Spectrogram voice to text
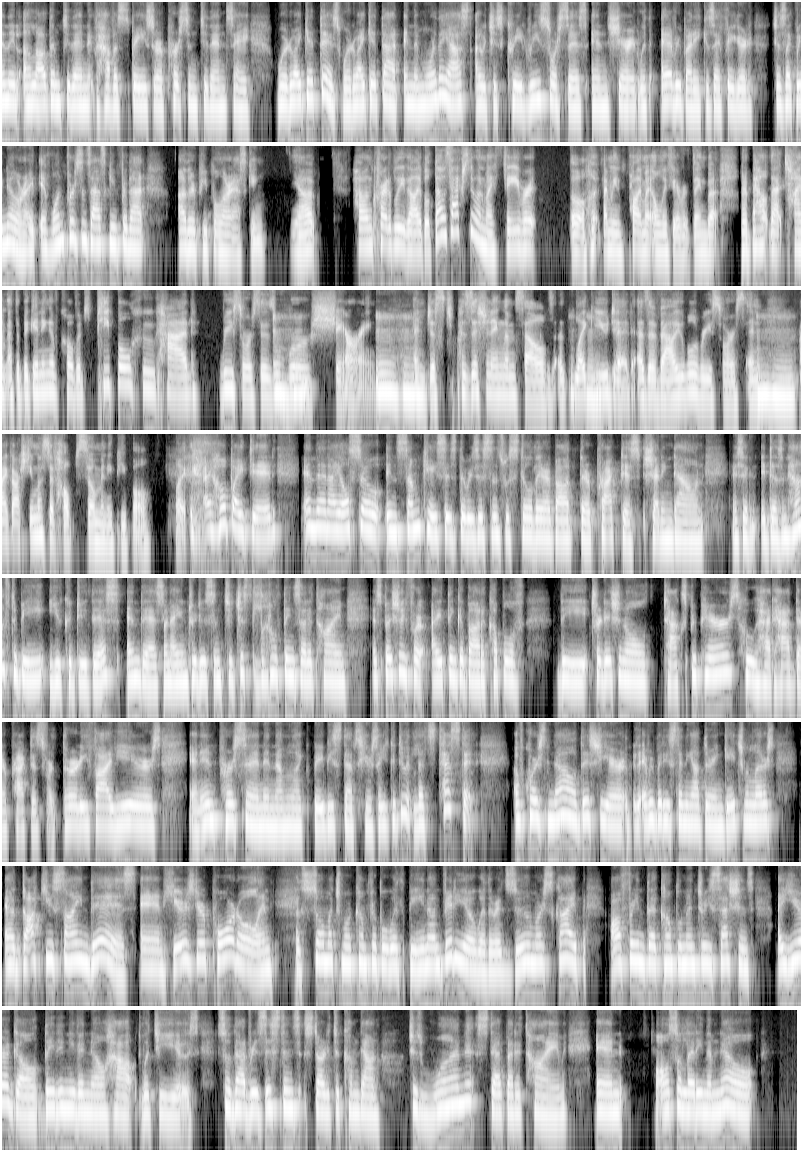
and they allowed them to then have a space or a person to then say, where do I get this? Where do I get that? And the more they asked, I would just create resources and share it with everybody because I figured, just like we know, right? If one person's asking for that, other people are asking. Yep. How incredibly valuable. That was actually one of my favorite oh, I mean, probably my only favorite thing, but about that time at the beginning of COVID, people who had resources mm-hmm. were sharing mm-hmm. and just positioning themselves like mm-hmm. you did as a valuable resource. And mm-hmm. my gosh, you must have helped so many people. Like, I hope I did. And then I also, in some cases, the resistance was still there about their practice shutting down. I said, it doesn't have to be. You could do this and this. And I introduced them to just little things at a time, especially for, I think about a couple of the traditional tax preparers who had had their practice for 35 years and in person. And I'm like, baby steps here. So you could do it. Let's test it. Of course, now this year, everybody's sending out their engagement letters. Uh, A DocuSign this, and here's your portal. And it's so much more comfortable with being on video, whether it's Zoom or Skype, offering the complimentary sessions. A year ago, they didn't even know how what to use. So that resistance started to come down just one step at a time. And also letting them know,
